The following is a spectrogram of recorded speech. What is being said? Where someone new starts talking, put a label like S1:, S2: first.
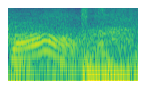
S1: foam.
